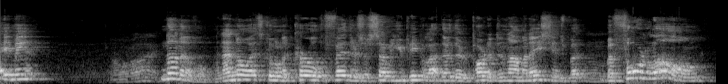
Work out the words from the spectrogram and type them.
Amen. All right. None of them. And I know that's going to curl the feathers of some of you people out there that are part of denominations, but before long,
